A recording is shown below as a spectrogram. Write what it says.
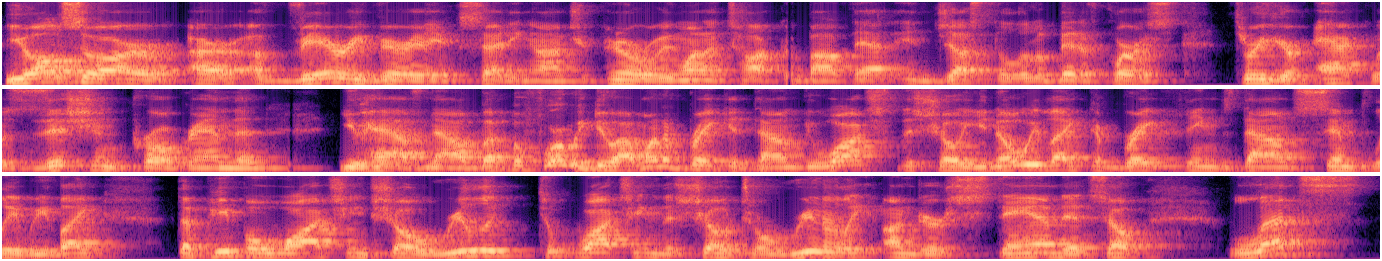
You also are, are a very, very exciting entrepreneur. We want to talk about that in just a little bit, of course, through your acquisition program that you have now. But before we do, I want to break it down. You watch the show, you know we like to break things down simply. We like the people watching show really to, watching the show to really understand it. So let's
